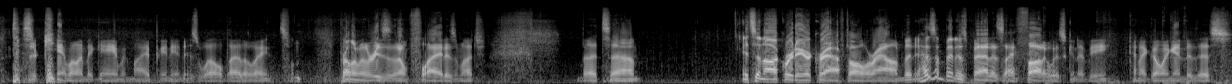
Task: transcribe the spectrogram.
desert camo in the game, in my opinion, as well. By the way, it's probably one of the reasons I don't fly it as much. But um, it's an awkward aircraft all around, but it hasn't been as bad as I thought it was going to be. Kind of going into this,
